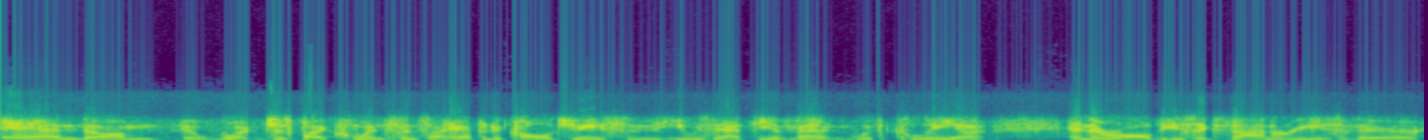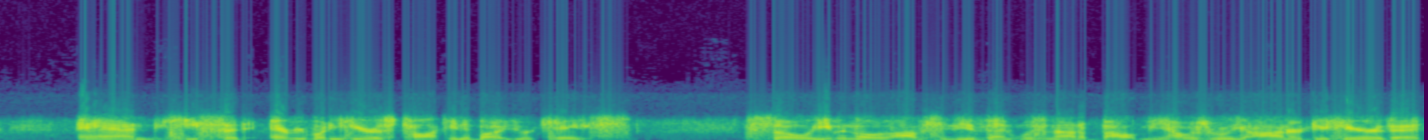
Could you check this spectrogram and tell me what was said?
And um, it, what, just by coincidence, I happened to call Jason. He was at the event with Kalia, and there were all these exonerees there. And he said, "Everybody here is talking about your case." So even though obviously the event was not about me, I was really honored to hear that,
